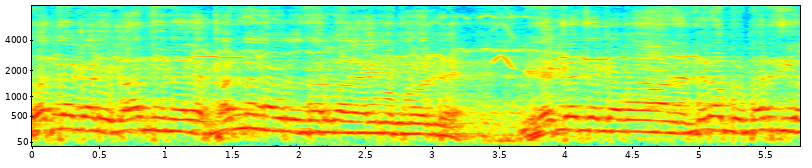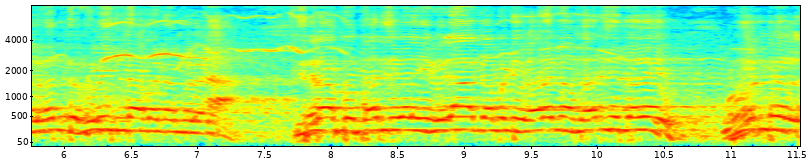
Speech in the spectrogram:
ஒத்தக்கடை காந்தி நகர் கண்ணன் அவர்கள் சார்பாக ஐநூத்தி ஒன்று. எக்கச்சக்கமான சிறப்பு பரிசுகள் வந்து குவிந்த வண்ணம் உள்ளன. சிறப்பு பரிசுகளை விழா கமிட்டி வழங்கும் பரிசு தொகை ஒன்றில்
